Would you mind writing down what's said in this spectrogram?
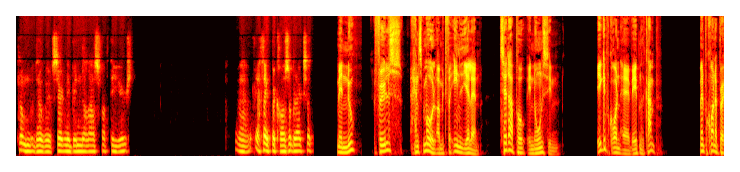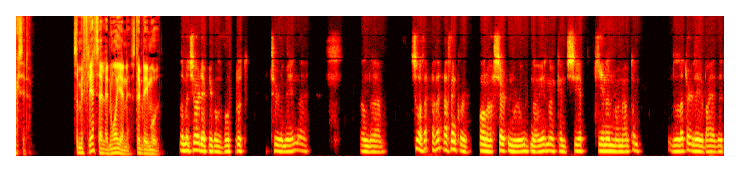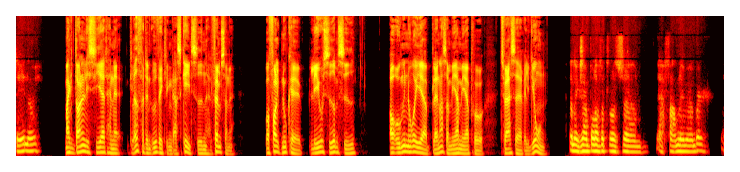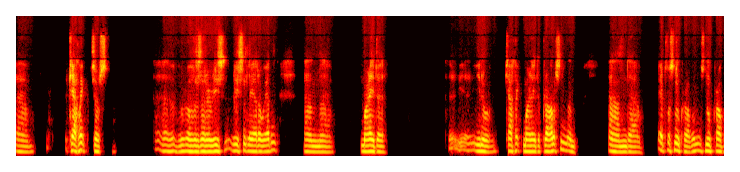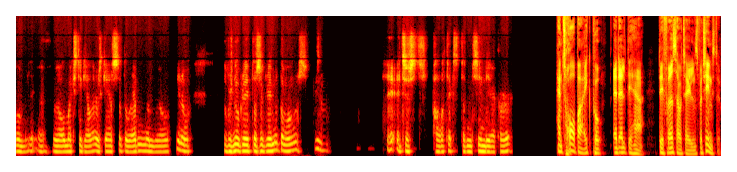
than we've certainly been in the last fifty years. Uh, I think because of Brexit. Men nu føles hans mål om et forenet Irland tættere på end nogensinde. Ikke på grund af væbnet kamp, men på grund af Brexit, som et flertal af nordjerne stemte imod. The majority of people voted to remain, uh, and uh, so I, th- I think we're on a certain road now, and I can see it gaining momentum literally by the day now. Michael Donnelly siger, at han er glad for den udvikling, der er sket siden 90'erne, hvor folk nu kan leve side om side, og unge nordier blander sig mere og mere på tværs af religion, an example of it was um, a family member, um, Catholic, just uh, was at a rec- recently at a wedding and uh, married a, you know, Catholic married a Protestant, and and uh, it was no problem. It was no problem. Uh, we all mixed together as guests at the wedding, and we all, you know, there was no great disagreement among us. You know, it, it just politics didn't seem to occur. Han tror bare ikke på, at alt det her, det er fredsaftalens fortjeneste.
